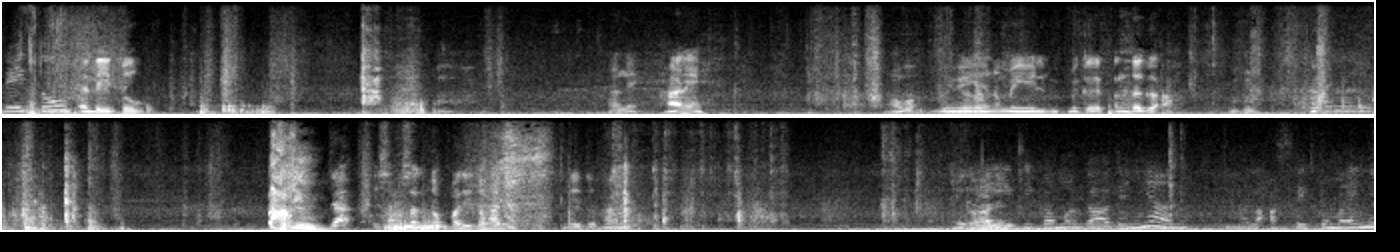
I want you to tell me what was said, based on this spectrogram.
Day 2. And day 2. Hane, hane. Ako, may, ano, may, may kagat ng daga ah. Ja, isang sandok pa dito hane. Dito hane. Dito hane. Hindi ka magaganyan. Malakas kay kumain na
